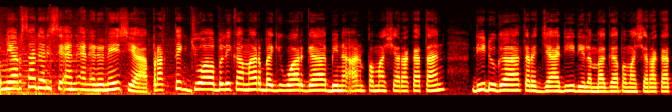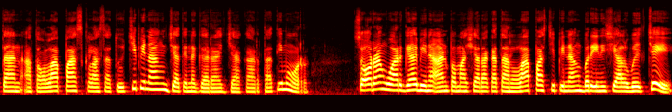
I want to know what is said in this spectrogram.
Pemirsa dari CNN Indonesia, praktik jual beli kamar bagi warga binaan pemasyarakatan diduga terjadi di Lembaga Pemasyarakatan atau Lapas Kelas 1 Cipinang, Jatinegara, Jakarta Timur. Seorang warga binaan pemasyarakatan Lapas Cipinang berinisial WC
